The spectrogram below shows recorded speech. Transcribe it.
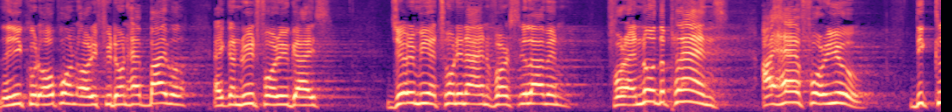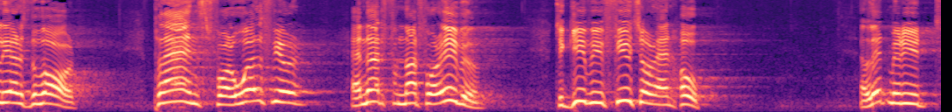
then you could open, or if you don't have Bible, I can read for you guys. Jeremiah 29, verse 11. For I know the plans I have for you, declares the Lord. Plans for welfare and not for, not for evil to give you future and hope. And let me read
